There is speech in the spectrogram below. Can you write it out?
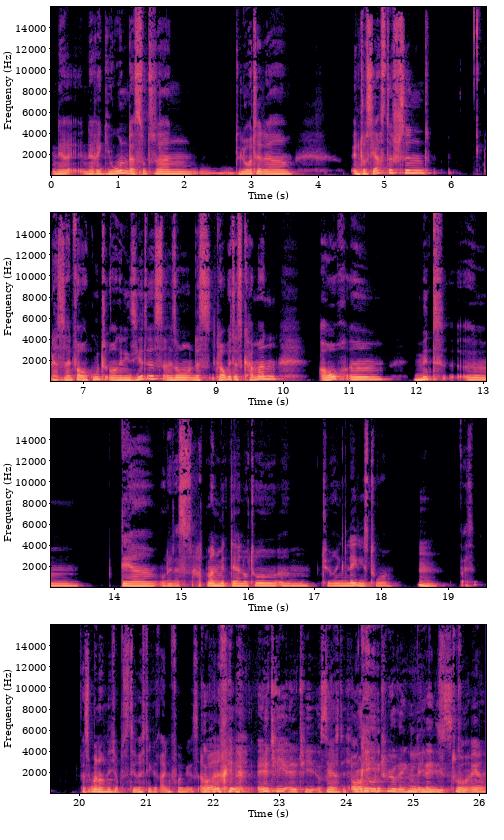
in der, in der Region, dass sozusagen die Leute da enthusiastisch sind, dass es einfach auch gut organisiert ist. Also das glaube ich, das kann man auch ähm, mit ähm, der, oder das hat man mit der Lotto ähm, Thüringen Ladies Tour. Hm. Weiß, weiß immer noch nicht, ob es die richtige Reihenfolge ist, aber Doch, LT, LT ist Ja, richtig. okay. Lotto Thüringen Ladies Ladies Tour, Tour. ja.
